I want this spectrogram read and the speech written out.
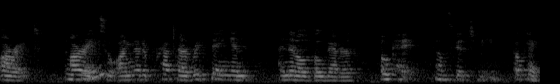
All right. All right, so I'm going to prep everything and, and then I'll go get her. Okay, sounds good to me. Okay. Okay,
